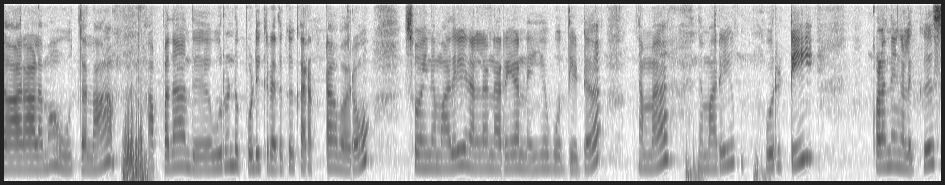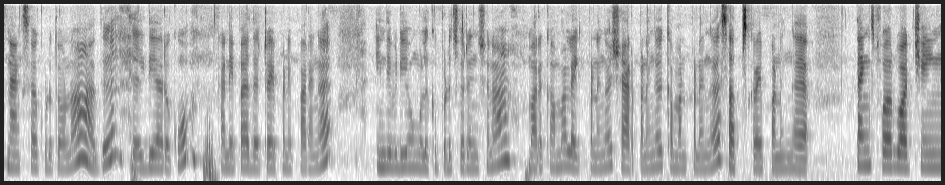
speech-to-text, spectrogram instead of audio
தாராளமாக ஊற்றலாம் அப்போ தான் அது உருண்டு பிடிக்கிறதுக்கு கரெக்டாக வரும். ஸோ இந்த மாதிரி நல்லா நிறையா நெய்யை ஊற்றிட்டு நம்ம இந்த மாதிரி உருட்டி குழந்தைங்களுக்கு ஸ்நாக்ஸாக கொடுத்தோன்னா அது ஹெல்த்தியாக இருக்கும். கண்டிப்பாக அதை ட்ரை பண்ணி பாருங்கள் இந்த வீடியோ உங்களுக்கு பிடிச்சிருந்துச்சுன்னா மறக்காமல் லைக் பண்ணுங்கள் ஷேர் பண்ணுங்கள் கமெண்ட் பண்ணுங்கள் சப்ஸ்கிரைப் பண்ணுங்கள் தேங்க்ஸ் ஃபார் வாட்சிங்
